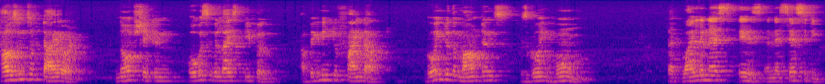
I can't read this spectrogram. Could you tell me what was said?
Thousands of tired, nerve shaken, over civilized people are beginning to find out going to the mountains is going home, that wilderness is a necessity.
